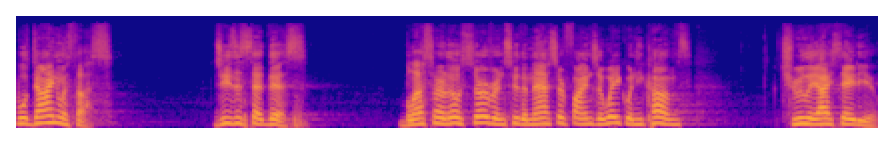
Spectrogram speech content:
will dine with us. Jesus said this Blessed are those servants who the master finds awake when he comes. Truly I say to you,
